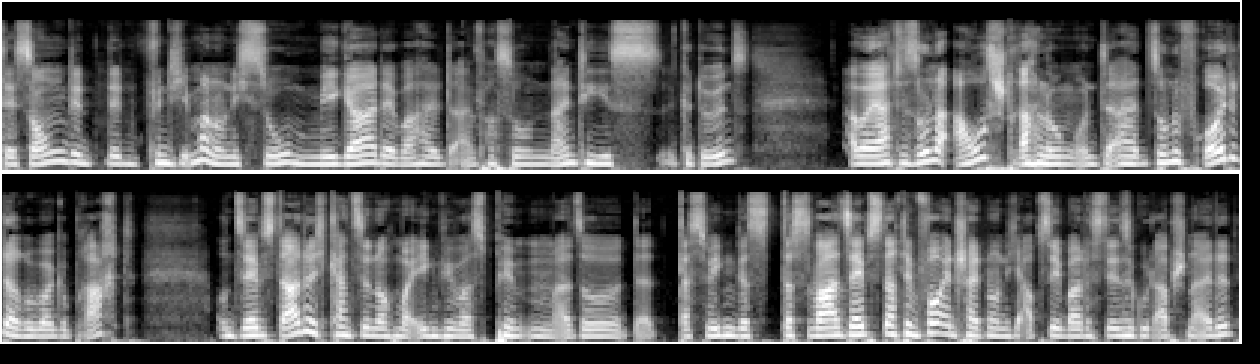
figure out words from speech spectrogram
der Song, den, den finde ich immer noch nicht so mega, der war halt einfach so ein 90s-Gedöns. Aber er hatte so eine Ausstrahlung und er hat so eine Freude darüber gebracht. Und selbst dadurch kannst du noch mal irgendwie was pimpen. Also deswegen, das, das war selbst nach dem Vorentscheid noch nicht absehbar, dass der so gut abschneidet.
